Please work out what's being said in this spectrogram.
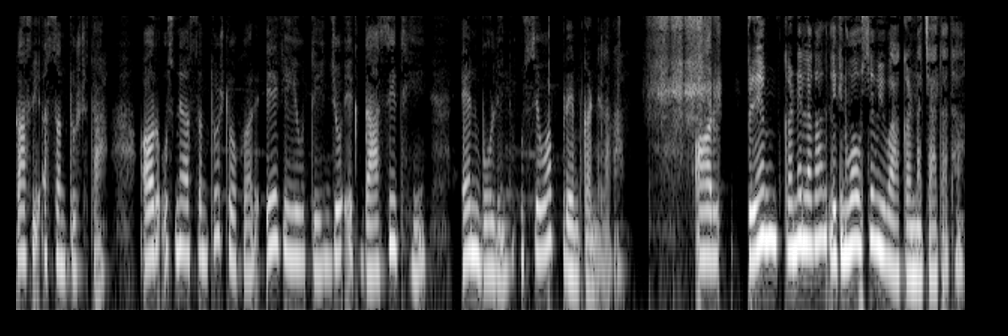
काफ़ी असंतुष्ट था और उसने असंतुष्ट होकर एक युवती जो एक दासी थी, एन बोलिन, उससे वह प्रेम करने लगा। और प्रेम करने लगा, लेकिन वह उससे विवाह करना चाहता था।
